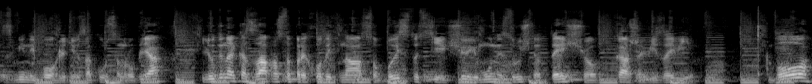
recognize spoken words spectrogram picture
зміни поглядів за курсом рубля. Людина, яка запросто переходить на особистості, якщо йому незручно те, що каже візаві. Бо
